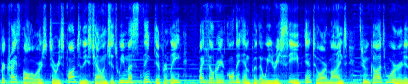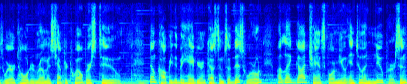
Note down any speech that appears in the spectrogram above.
For Christ followers to respond to these challenges, we must think differently by filtering all the input that we receive into our minds through God's Word, as we are told in Romans chapter 12, verse 2. Don't copy the behavior and customs of this world, but let God transform you into a new person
